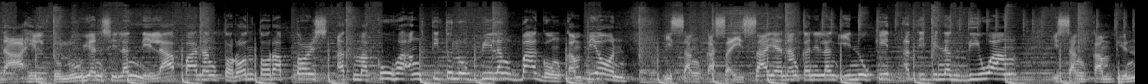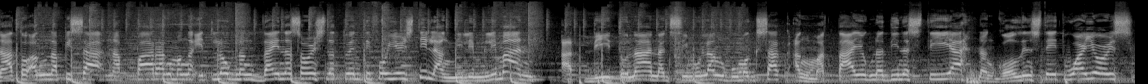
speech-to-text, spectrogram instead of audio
dahil tuluyan silang nilapa ng Toronto Raptors at makuha ang titulo bilang bagong kampyon. Isang kasaysayan ang kanilang inukit at ipinagdiwang. Isang kampyonato ang napisa na parang mga itlog ng dinosaurs na 24 years nilang nilimliman. At dito na nagsimulang bumagsak ang matayog na dinastiya ng Golden State Warriors.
